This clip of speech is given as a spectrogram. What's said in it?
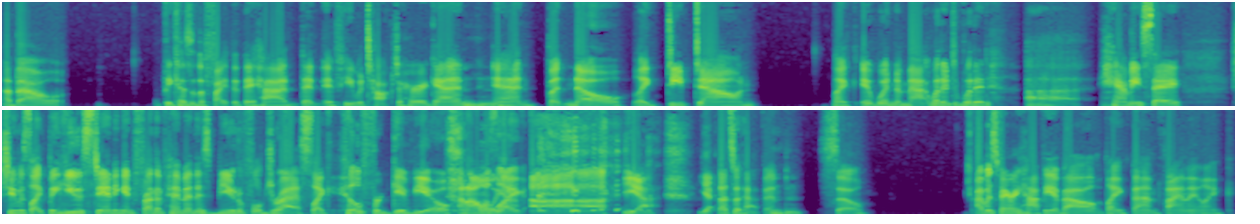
about because of the fight that they had that if he would talk to her again Mhm. and but no, like deep down, like it wouldn't have mattered. What did what did uh Hammie say? She was like, but you standing in front of him in this beautiful dress, like he'll forgive you. And I was Oh, yeah. like, uh yeah. Yeah. That's what happened. Mhm. So I was very happy about like them finally like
